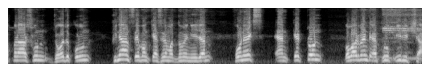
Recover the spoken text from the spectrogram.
আপনারা আসুন যোগাযোগ করুন ফিনান্স এবং ক্যাশের মাধ্যমে নিয়ে যান। ফোনেক্স অ্যান্ড কেট্রন গভর্নমেন্ট অ্যাপ্রুভ ই রিক্সা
